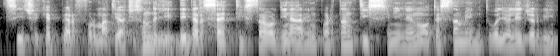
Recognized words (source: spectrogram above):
si dice che è performativa. Ci sono degli, dei versetti straordinari, importantissimi nel Nuovo Testamento, voglio leggervi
